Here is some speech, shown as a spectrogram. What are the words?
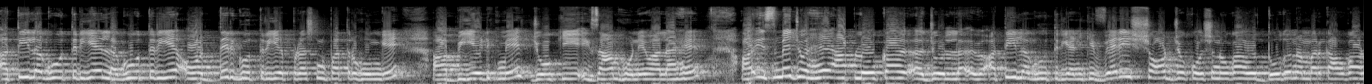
अति लघु उत्तरीय लघु उत्तरीय और दीर्घ उत्तरीय प्रश्न पत्र होंगे बीएड में, जो कि एग्ज़ाम होने वाला है। और इसमें जो है, आप लोगों का जो अति लघु उत्तरीय, यानी कि वेरी शॉर्ट जो क्वेश्चन होगा, वो दो दो नंबर का होगा और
